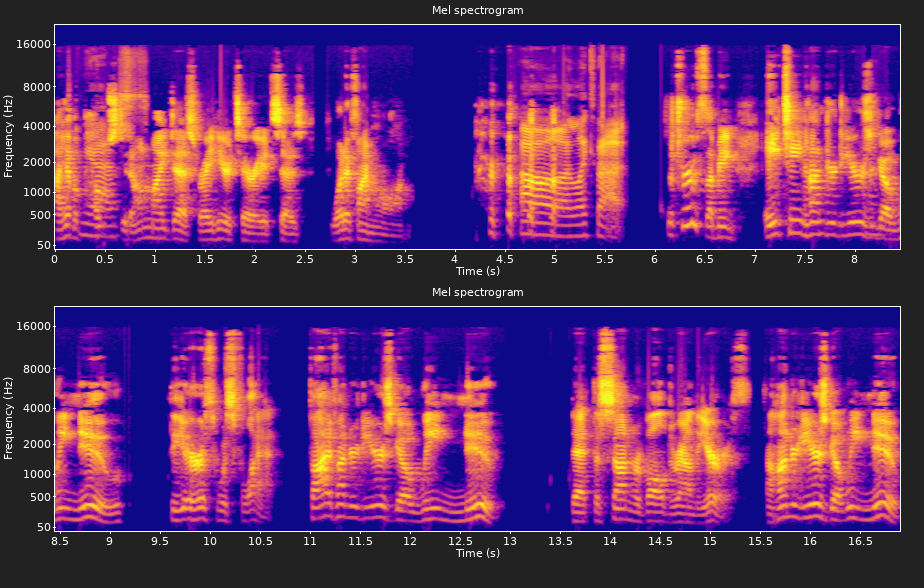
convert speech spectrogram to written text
I have a post-it on my desk right here, Terry. It says, "What if I'm wrong?" oh, I like that. The truth. I mean, 1800 years ago, we knew the Earth was flat. 500 years ago, we knew that the sun revolved around the Earth. 100 years ago, we knew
